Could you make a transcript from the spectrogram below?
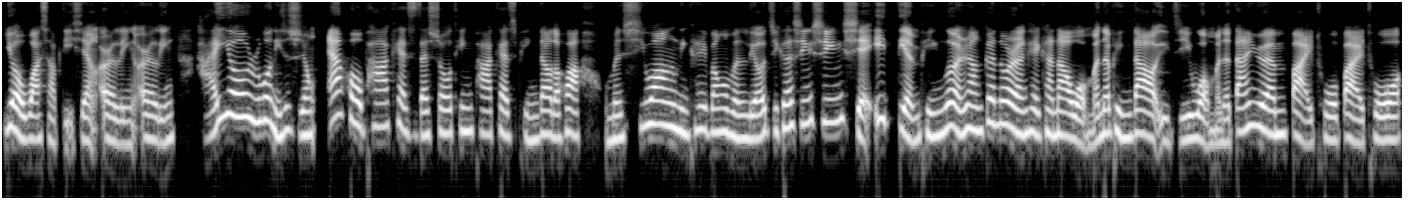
又 WhatsApp 底线二零二零，还有如果你是使用 Apple Podcast 在收听 Podcast 频道的话，我们希望你可以帮我们留几颗星星，写一点评论，让更多人可以看到我们的频道以及我们的单元，拜托拜托！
